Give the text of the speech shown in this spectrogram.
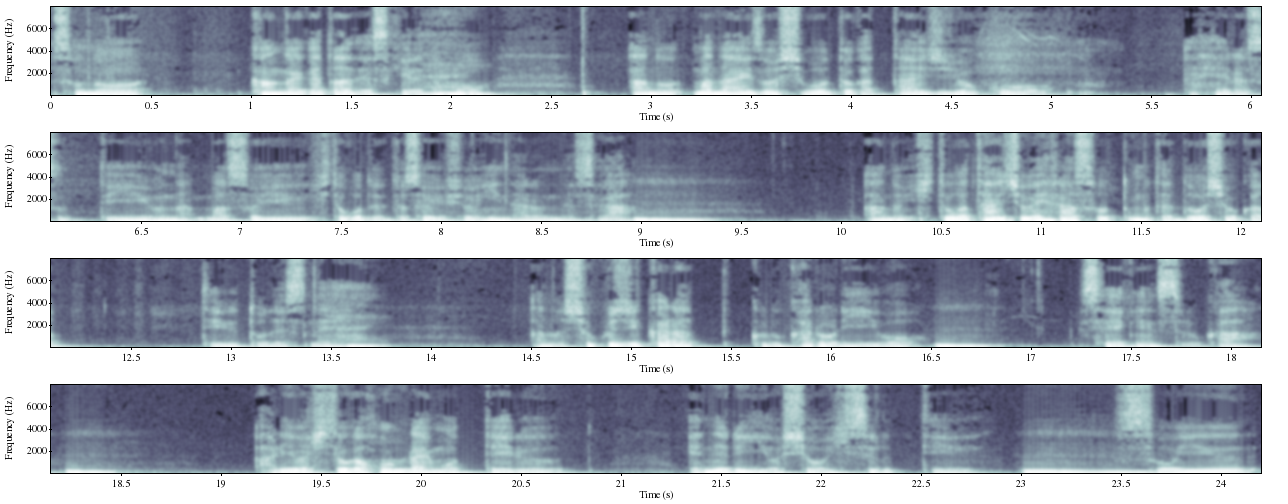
その考え方ですけれども、はい、あのまあ、内臓脂肪とか体重をこう減らすっていうような、まあ、そういう一言で言うとそういう商品になるんですが、うん、あの人が体重を減らそうと思ったらどうしようかっていうとですね、はい、あの食事からくるカロリーを制限するか、うん。あるいは人が本来持っているエネルギーを消費するっていう、うそういう、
